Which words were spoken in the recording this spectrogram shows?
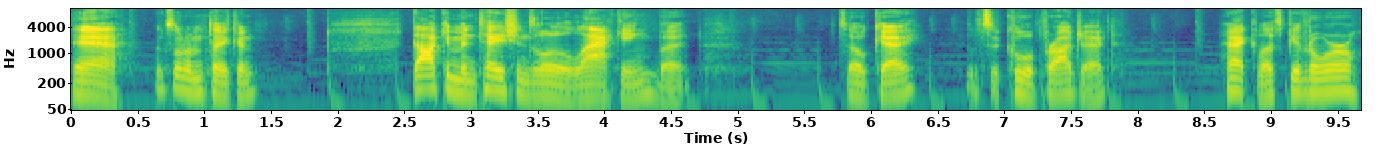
Yeah, that's what I'm thinking. Documentation's a little lacking, but it's okay. It's a cool project. Heck, let's give it a whirl.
